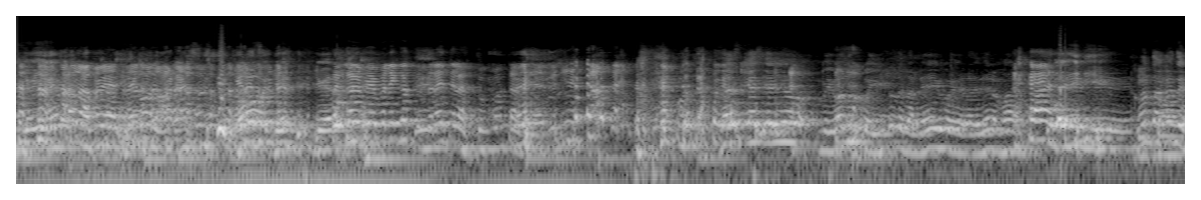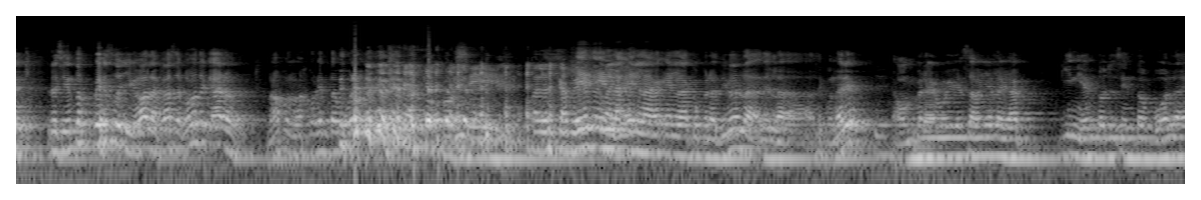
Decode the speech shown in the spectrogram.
yo llegué. Toda la feria traigo donas. No, ¿Quieres yo- yo bien feliz con tu y te las tumbo también. ¿Sabes qué hacía yo? Me iban los jueguitos de la ley, güey, de la ley de la Y, ¿Cuánto ¿y vende? 300 pesos llegaba a la casa. ¿Cuánto te quedaron? No, pues más 40 bolas. Pues sí. Para los en, en la, en, la, en la cooperativa de la, de la secundaria, hombre, güey, esa doña le había 500, 800 bolas.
